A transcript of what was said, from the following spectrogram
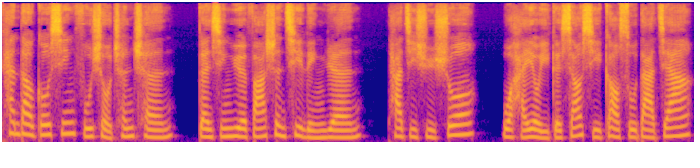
看到勾心俯首称臣，段星越发盛气凌人。他继续说：“我还有一个消息告诉大家，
